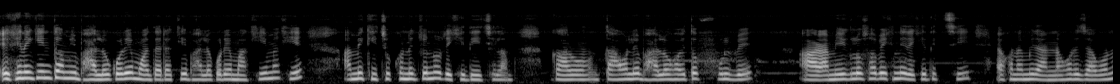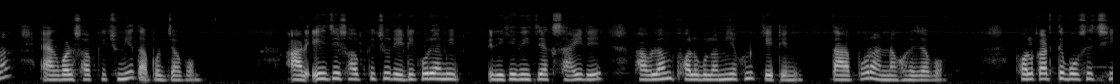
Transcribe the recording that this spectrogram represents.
এখানে কিন্তু আমি ভালো করে ময়দাটাকে ভালো করে মাখিয়ে মাখিয়ে আমি কিছুক্ষণের জন্য রেখে দিয়েছিলাম। কারণ তাহলে ভালো হয়তো ফুলবে। আর আমি এগুলো সব এখানে রেখে দিচ্ছি। এখন আমি রান্নাঘরে যাব না। একবার সব কিছু নিয়ে তারপর যাব। আর এই যে সব কিছু রেডি করে আমি রেখে দিয়েছি এক সাইডে ভাবলাম ফলগুলো আমি এখন কেটে নিই। তারপর রান্নাঘরে যাব। ফল কাটতে বসেছি।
